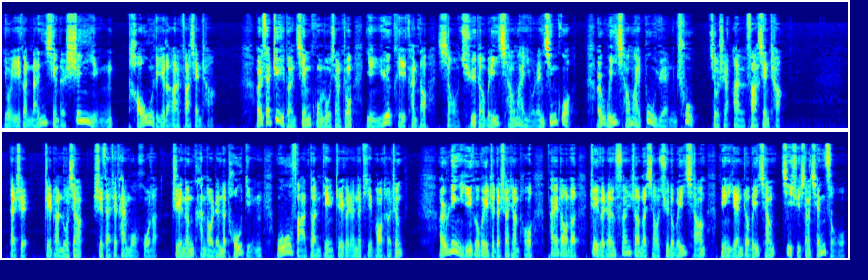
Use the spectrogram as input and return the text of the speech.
有一个男性的身影逃离了案发现场，而在这段监控录像中，隐约可以看到小区的围墙外有人经过，而围墙外不远处就是案发现场。但是这段录像实在是太模糊了，只能看到人的头顶，无法断定这个人的体貌特征。而另一个位置的摄像头拍到了这个人翻上了小区的围墙，并沿着围墙继续向前走。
